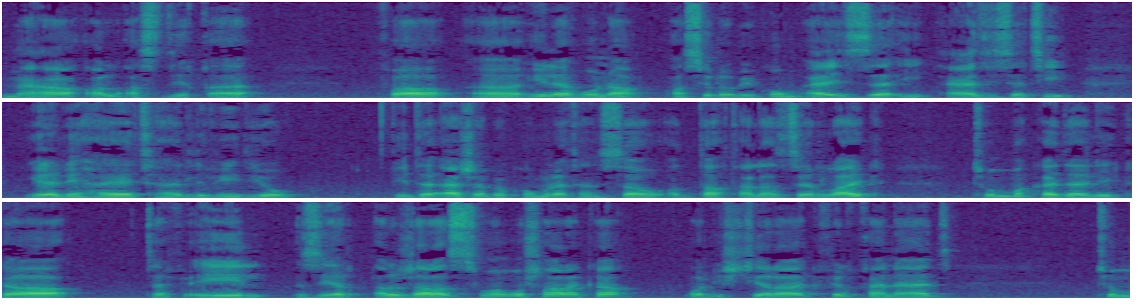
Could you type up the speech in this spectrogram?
مع الأصدقاء. فإلى هنا أصل بكم أعزائي عزيزتي. إلى نهاية هذا الفيديو. إذا أعجبكم لا تنسوا الضغط على زر like. ثم كذلك تفعيل زر الجرس والمشاركة والاشتراك في القناة ثم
